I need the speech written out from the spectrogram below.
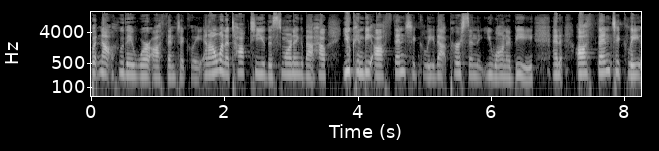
but not who they were authentically. And I want to talk to you this morning about how you can be authentically that person that you want to be. And authentically,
